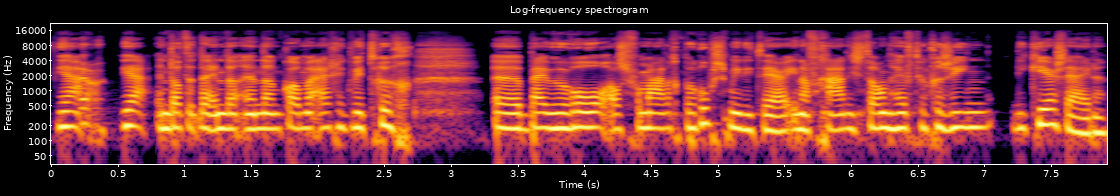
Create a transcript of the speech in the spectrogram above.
Ja, ja, ja. ja. En, dat, en, dan, en dan komen we eigenlijk weer terug uh, bij uw rol als voormalig beroepsmilitair in Afghanistan. Heeft u gezien die keerzijde?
